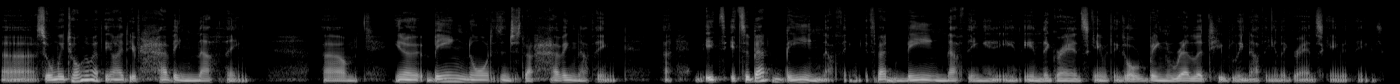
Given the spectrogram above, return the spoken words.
Uh, so when we talk about the idea of having nothing, um, you know, being naught isn't just about having nothing. Uh, it's it's about being nothing. It's about being nothing in, in, in, the grand scheme of things, or being relatively nothing in the grand scheme of things.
